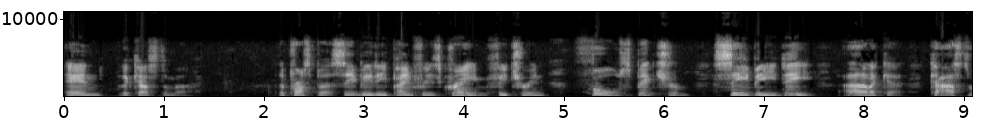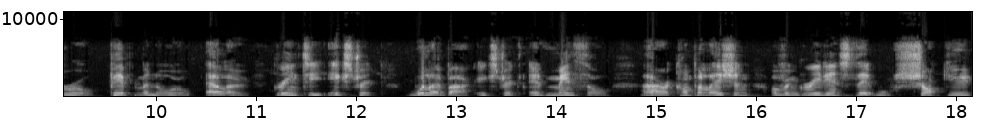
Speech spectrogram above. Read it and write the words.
and the customer. The Prosper CBD Pain Freeze Cream featuring full spectrum CBD, arnica, castor oil, peppermint oil, aloe, green tea extract, willow bark extract, and menthol are a compilation of ingredients that will shock you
